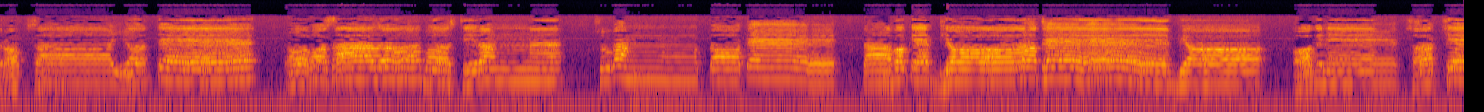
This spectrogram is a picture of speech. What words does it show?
द्रप्सायते अवसादवस्थिरन् सुगम् तते तावकेभ्यो रथेभ्य अग्ने सख्ये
